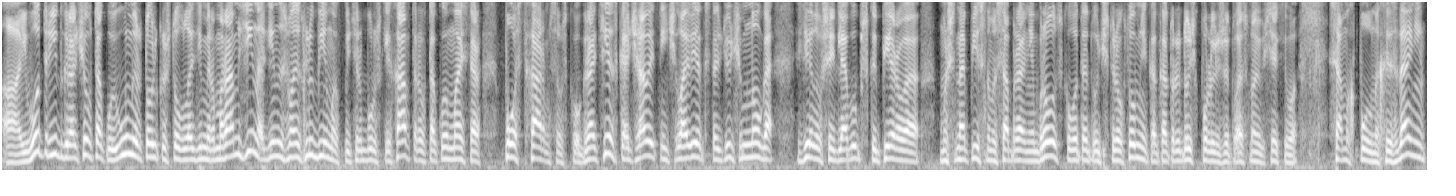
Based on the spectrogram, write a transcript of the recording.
А, и вот Рид Грачев такой, умер только что Владимир Марамзин, один из моих любимых петербургских авторов, такой мастер постхармсовского гротеска, очаровательный человек, кстати, очень много сделавший для выпуска первого машинописного собрания Бродского, вот этого четырехтомника, который до сих пор лежит в основе всех его самых полных изданий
